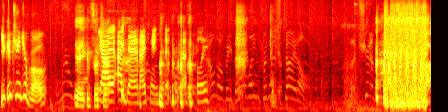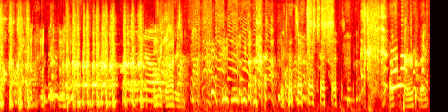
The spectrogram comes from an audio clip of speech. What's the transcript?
You can change your vote. Yeah, you can switch Yeah, it. I, I did. I changed it successfully. Now they'll be battling for this title. The champion. Oh no. Oh my god, he's that's perfect.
